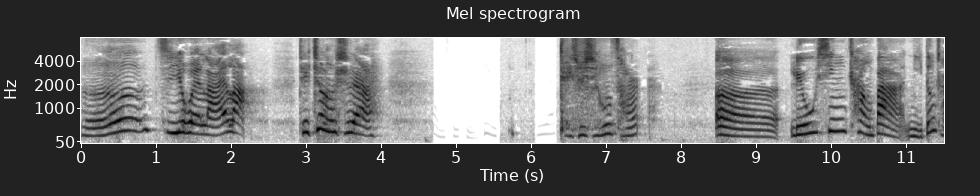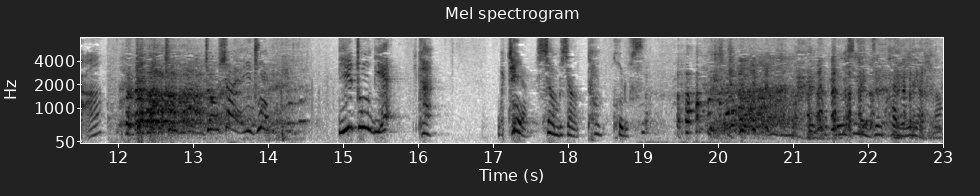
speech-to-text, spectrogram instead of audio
嗯，机会来了，这正是给句形容词儿。呃，流星唱罢你登场。正好我就上演一出碟中谍。你看，我这样像不像汤姆克鲁斯？流星已经快没影了。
